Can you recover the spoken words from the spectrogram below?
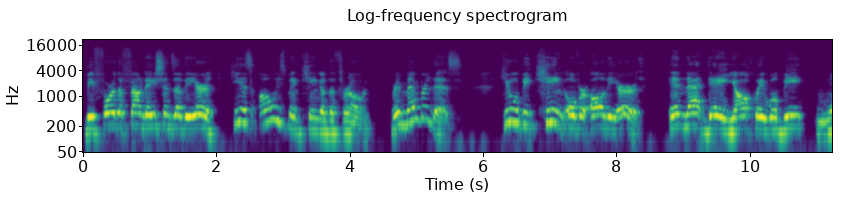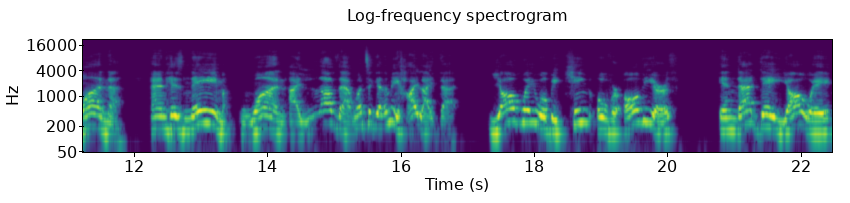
Before the foundations of the earth, he has always been king of the throne. Remember this. He will be king over all the earth. In that day, Yahweh will be one and his name one. I love that. Once again, let me highlight that. Yahweh will be king over all the earth. In that day, Yahweh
